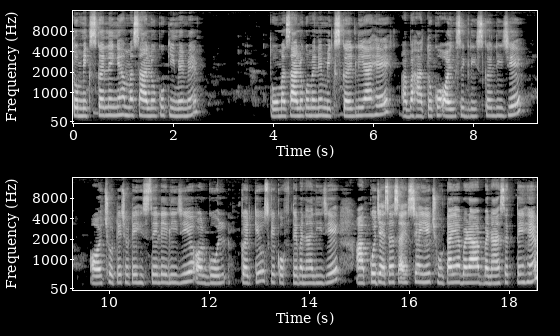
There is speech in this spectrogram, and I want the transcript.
तो मिक्स कर लेंगे हम मसालों को कीमे में। तो मसालों को मैंने मिक्स कर लिया है। अब हाथों को ऑयल से ग्रीस कर लीजिए। और छोटे छोटे हिस्से ले लीजिए और गोल करके उसके कोफ्ते बना लीजिए। आपको जैसा साइज़ चाहिए, छोटा या बड़ा आप बना सकते हैं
